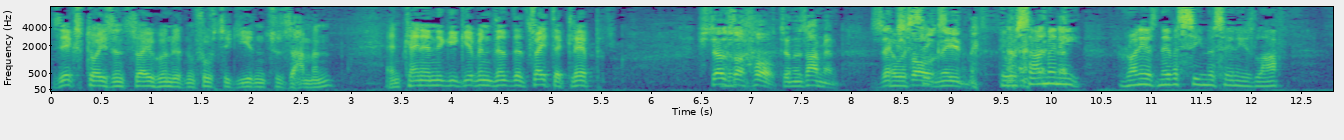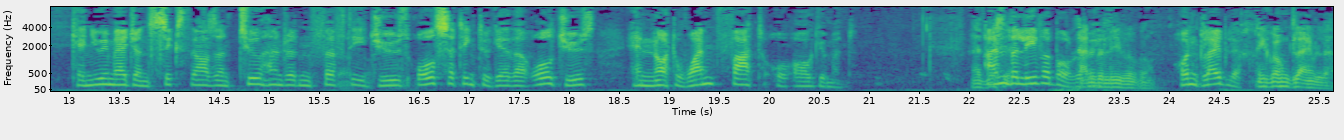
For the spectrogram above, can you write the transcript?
6250 Jiden zusammen. Und keiner nie gegeben, der, der zweite Clip. Stell dir vor, zusammen, There were 6000 six. Eden. There were so many. Ronnie has never seen this in his life. Can you imagine 6,250 Jews all sitting together, all Jews, and not one fight or argument? Unbelievable, really. Unbelievable. Unglaublich. Ich unglaublich.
